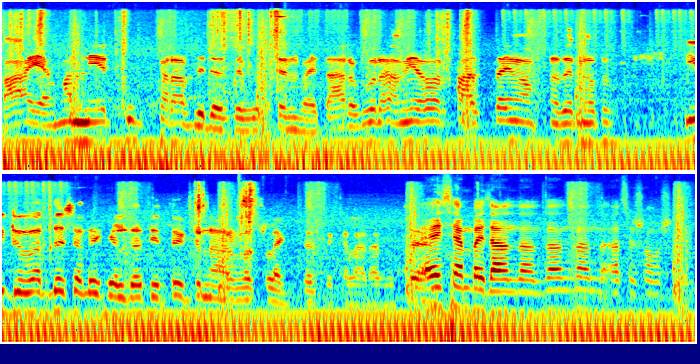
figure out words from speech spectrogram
ভাই আমার নেট খুব খারাপ দিতেছে বুঝছেন ভাই? তার উপর আমি আবার ফার্স্ট টাইম আপনাদের মতো ইউটিউবারদের সাথে খেলতেছি তো একটু নার্ভাস লাগতেছে খেলাটা বুঝছেন? এই স্যাম ভাই দান দান দান দান আচ্ছা সমস্যা নেই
